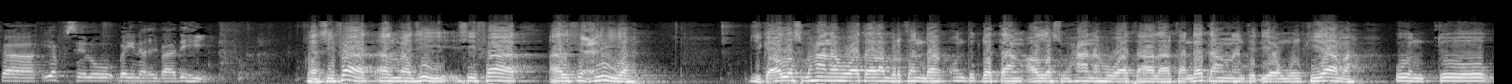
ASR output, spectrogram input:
فيفصل بين عباده dan sifat al-maji sifat al-fi'liyah. Jika Allah Subhanahu wa taala berkehendak untuk datang Allah Subhanahu wa taala akan datang nanti di yaumul qiyamah untuk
